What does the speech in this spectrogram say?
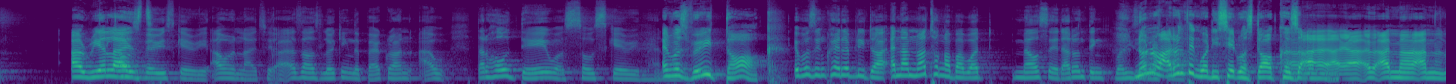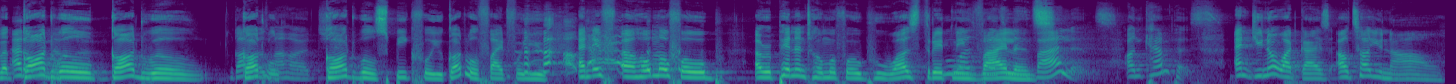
I realized That was very scary. I won't lie to you. As I was looking in the background, I, that whole day was so scary, man. and it was very dark. It was incredibly dark. And I'm not talking about what Mel said. I don't think what he No, said no, was I don't think what he said was dark because I, I, I, I'm, uh, I'm. I don't God will. God will, God God, will. God will speak for you. God will fight for you. And if a homophobe, a repentant homophobe who was Who threatening was threatening violence, Violence on campus. and you know what, guys? I'll tell you now.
